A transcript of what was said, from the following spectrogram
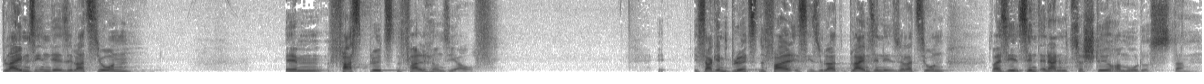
bleiben sie in der Isolation. Im fast blödsten Fall hören sie auf. Ich sage im blödsten Fall bleiben sie in der Isolation, weil sie sind in einem Zerstörermodus dann.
